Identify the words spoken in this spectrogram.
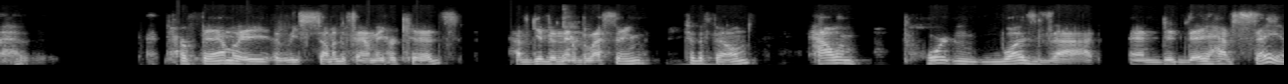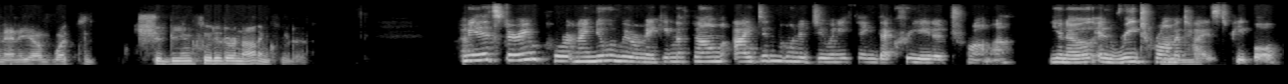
Her family, at least some of the family, her kids, have given their blessing to the film. How important was that? And did they have say in any of what should be included or not included? I mean, it's very important. I knew when we were making the film, I didn't want to do anything that created trauma, you know, and re traumatized mm-hmm. people.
